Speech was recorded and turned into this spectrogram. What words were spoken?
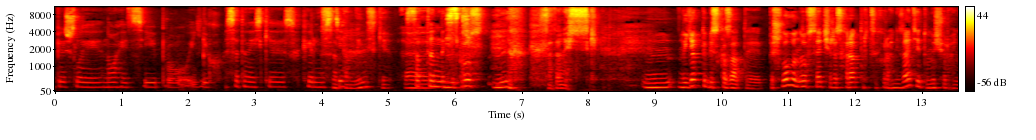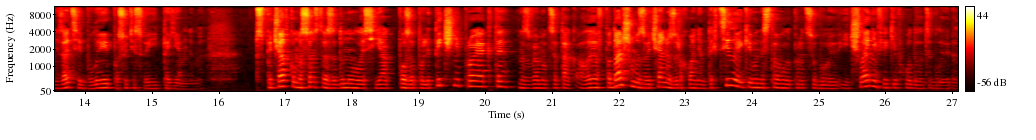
пішли ноги ці про їх сатанинські схильності? Сатанинські? Сатанинські. Е, не просто. Сатанинські. Ну, як тобі сказати, пішло воно все через характер цих організацій, тому що організації були, по суті, свої таємними. Спочатку масонство задумувалось як позаполітичні проекти, назвемо це так, але в подальшому, звичайно, з урахуванням тих цілей, які вони ставили перед собою, і членів, які входили, це були відомі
